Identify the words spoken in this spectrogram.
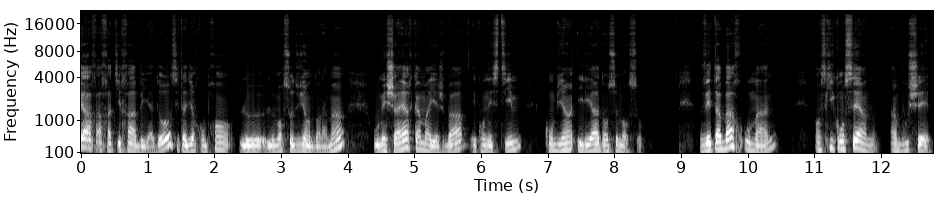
achaticha beyado, c'est-à-dire qu'on prend le, morceau de viande dans la main, ou meshaer kama yeshba, et qu'on estime combien il y a dans ce morceau. Vetabach uman, en ce qui concerne un boucher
